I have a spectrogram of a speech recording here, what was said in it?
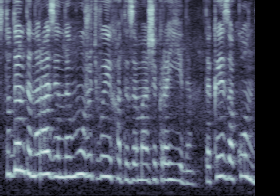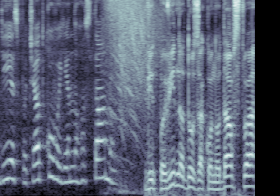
Студенти наразі не можуть виїхати за межі країни. Такий закон діє з початку воєнного стану. Відповідно до законодавства,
